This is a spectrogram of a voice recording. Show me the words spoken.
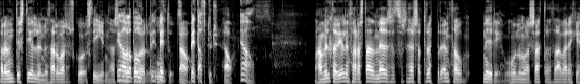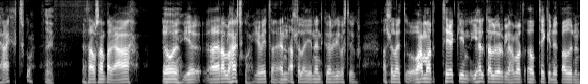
bara undir stílunu þar var sko stíin já labba út, beint, já, beint aftur. Já, Já, og hann vildi að vélinn fara að staði með þessar, þessar tröppur ennþá niðri og honum var sagt að það var ekki hægt sko. Nei. en þá sagði hann bara, já Jó, ég, það er alveg hægt sko, ég veit það, en alltaf ég nenni ekki verið að rífast við ykkur. alltaf lægt og hann var tekin, ég held alveg örgulega hann var þá tekin upp áður en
